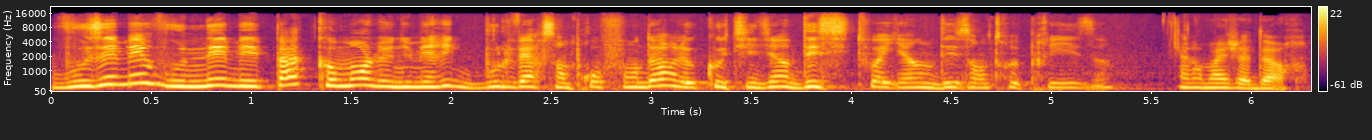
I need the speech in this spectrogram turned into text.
Vous aimez ou vous n'aimez pas comment le numérique bouleverse en profondeur le quotidien des citoyens, des entreprises? Alors moi j'adore.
